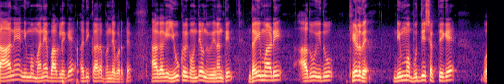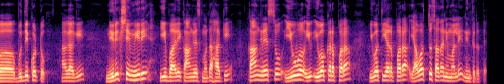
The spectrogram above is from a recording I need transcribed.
ತಾನೇ ನಿಮ್ಮ ಮನೆ ಬಾಗಿಲಿಗೆ ಅಧಿಕಾರ ಬಂದೇ ಬರುತ್ತೆ. ಹಾಗಾಗಿ ಯುವಕರಿಗೆ ಒಂದೇ ಒಂದು ವಿನಂತಿ, ದಯಮಾಡಿ ಅದು ಇದು ಕೇಳದೆ ನಿಮ್ಮ ಬುದ್ಧಿಶಕ್ತಿಗೆ ಬುದ್ಧಿ ಕೊಟ್ಟು, ಹಾಗಾಗಿ ನಿರೀಕ್ಷೆ ಮೀರಿ ಈ ಬಾರಿ ಕಾಂಗ್ರೆಸ್ ಮತ ಹಾಕಿ, ಕಾಂಗ್ರೆಸ್ಸು ಯುವ, ಯುವಕರ ಪರ, ಯುವತಿಯರ ಪರ ಯಾವತ್ತೂ ಸದಾ ನಿಮ್ಮಲ್ಲಿ ನಿಂತಿರುತ್ತೆ.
